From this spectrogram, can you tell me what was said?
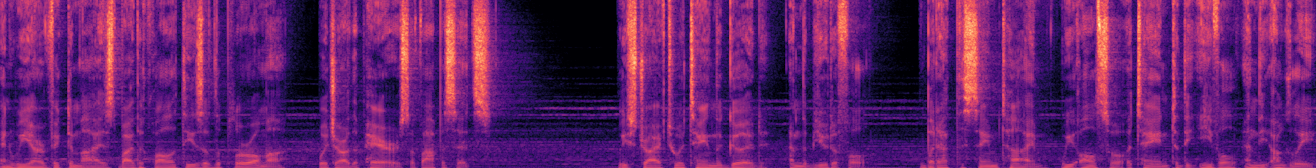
and we are victimized by the qualities of the pleroma which are the pairs of opposites. We strive to attain the good and the beautiful, but at the same time, we also attain to the evil and the ugly,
